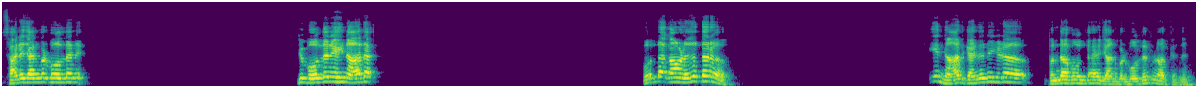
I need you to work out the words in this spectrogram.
ਸਾਰੇ ਜਾਨਵਰ ਬੋਲਦੇ ਨੇ। ਜੋ ਬੋਲਦੇ ਨੇ ਹੀ ਨਾਦ ਹੈ। ਬੋਲਦਾ ਕੌਣ ਅੰਦਰ? ਇਹ ਨਾਦ ਕਹਿੰਦੇ ਨੇ ਜਿਹੜਾ ਬੰਦਾ ਬੋਲਦਾ ਹੈ, ਜਾਨਵਰ ਬੋਲਦੇ ਨੇ ਨਾਦ ਕਹਿੰਦੇ ਨੇ।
